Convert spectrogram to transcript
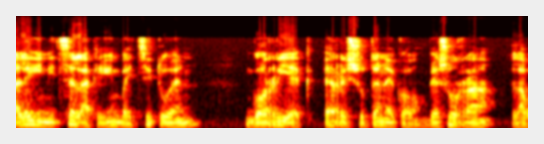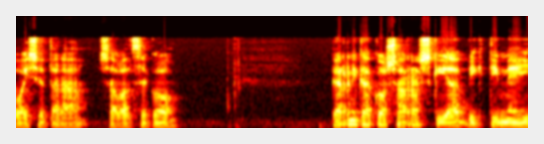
Alegin itzelak egin baitzituen, gorriek herri zuteneko gezurra labaizetara zabaltzeko. Gernikako sarraskia biktimei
